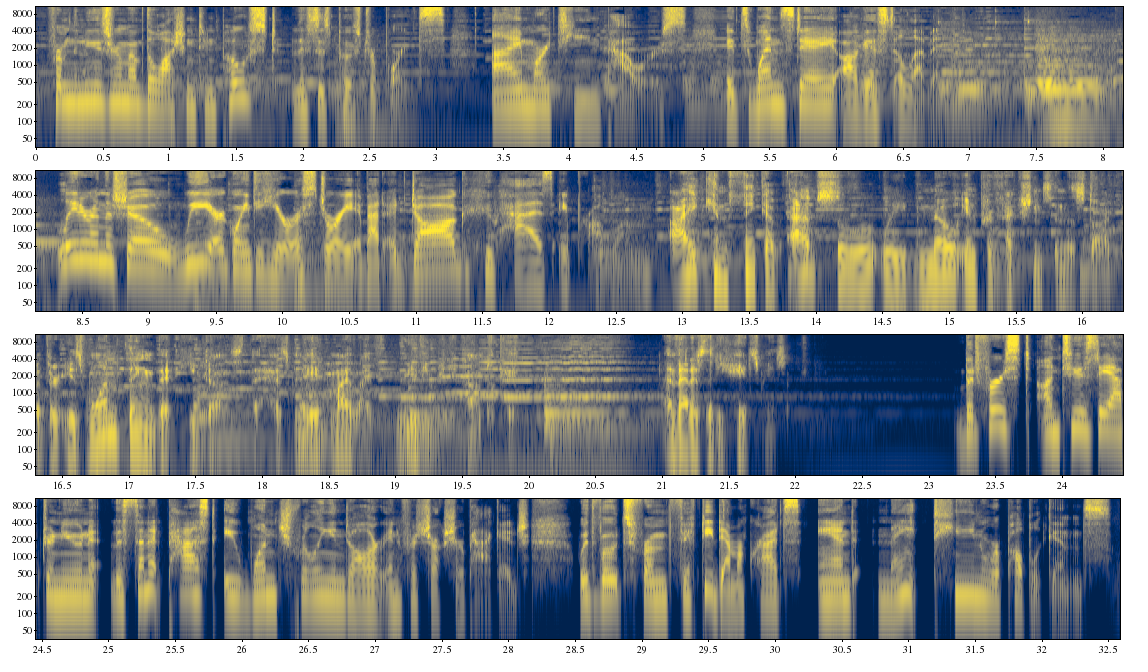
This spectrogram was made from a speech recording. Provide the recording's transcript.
From the newsroom of the Washington Post, this is Post Reports. I'm Martine Powers. It's Wednesday, August 11th. Later in the show, we are going to hear a story about a dog who has a problem. I can think of absolutely no imperfections in this dog, but there is one thing that he does that has made my life really, really complicated. And that is that he hates music. But first, on Tuesday afternoon, the Senate passed a $1 trillion infrastructure package with votes from 50 Democrats and 19 Republicans.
